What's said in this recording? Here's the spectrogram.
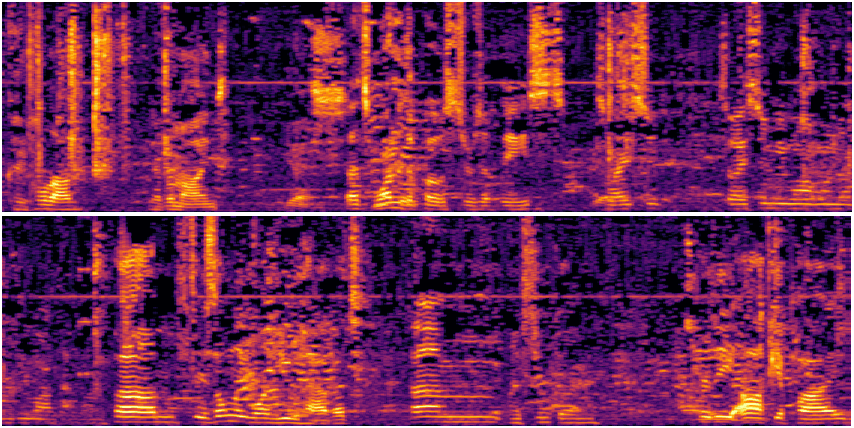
Okay, hold on. Never mind. Yes. That's one of the posters, at least. So I assume, so I assume you want one, or you want that one. Um, there's only one, you have it. Um, I think I'm pretty occupied.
